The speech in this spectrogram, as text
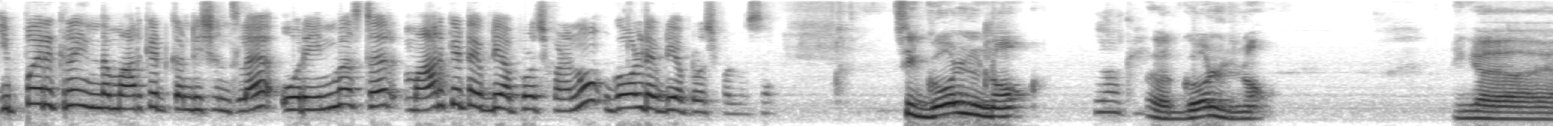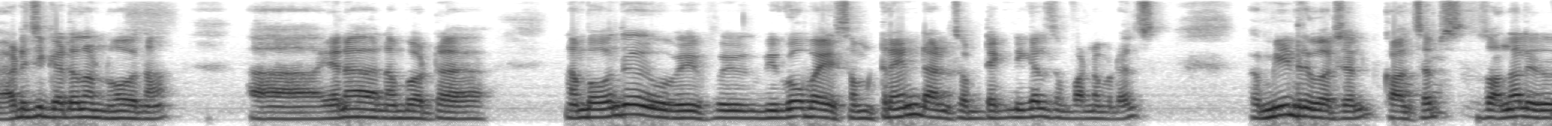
இப்போ இருக்கிற இந்த மார்க்கெட் கண்டிஷன்ஸ்ல ஒரு இன்வெஸ்டர் மார்க்கெட்டை எப்படி அப்ரோச் பண்ணணும்? கோல்டு எப்படி அப்ரோச் பண்ணணும் sir see gold no gold no நீங்கள் அடித்து கேட்டாலும் நோ தான். ஏன்னா நம்ம நம்ம வந்து we go by some trend and some technical some fundamentals mean reversion concepts so அதனால் இது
